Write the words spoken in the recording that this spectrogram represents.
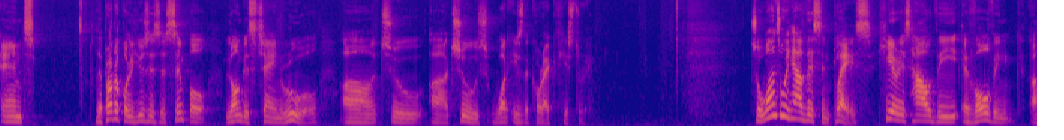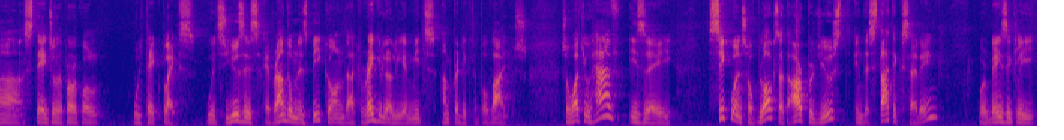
and the protocol uses a simple longest chain rule uh, to uh, choose what is the correct history. So once we have this in place, here is how the evolving uh, stage of the protocol will take place, which uses a randomness beacon that regularly emits unpredictable values. So what you have is a sequence of blocks that are produced in the static setting, where basically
